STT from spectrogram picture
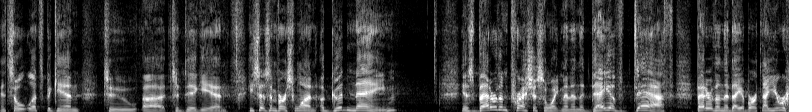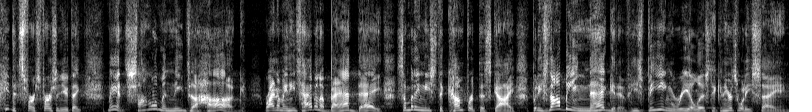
And so let's begin to, uh, to dig in. He says in verse 1 a good name is better than precious ointment in the day of death, better than the day of birth. Now, you read this first verse and you think, man, Solomon needs a hug right? I mean, he's having a bad day. Somebody needs to comfort this guy. But he's not being negative, he's being realistic. And here's what he's saying.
